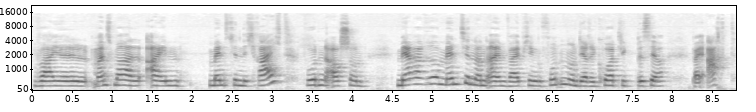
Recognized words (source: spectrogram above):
Weil manchmal ein Männchen nicht reicht, wurden auch schon mehrere Männchen an einem Weibchen gefunden und der Rekord liegt bisher bei acht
